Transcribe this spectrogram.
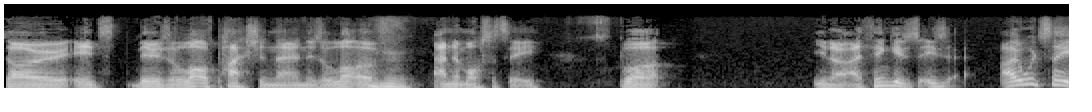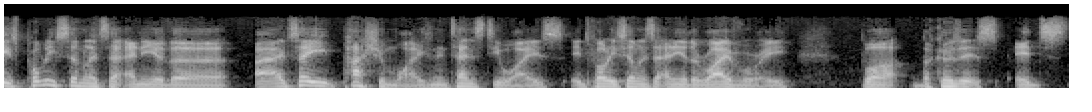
so it's there's a lot of passion there, and there's a lot of mm-hmm. animosity, but you know, I think it's is I would say it's probably similar to any other. I'd say passion wise and intensity wise, it's probably similar to any other rivalry, but because it's it's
